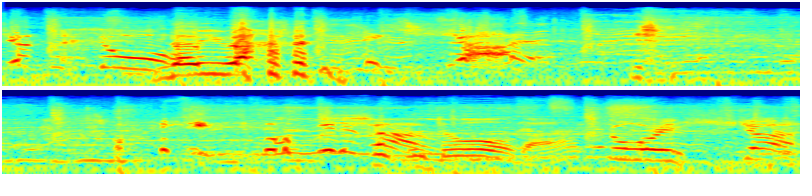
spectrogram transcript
Shut the door! No, you haven't. It's shut! what are you talking Shut about? the door, man. door is shut!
